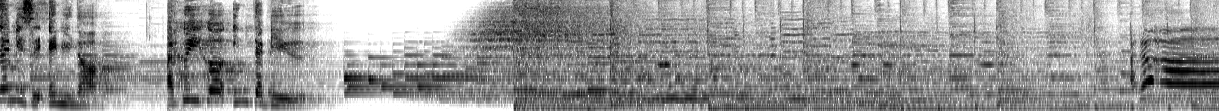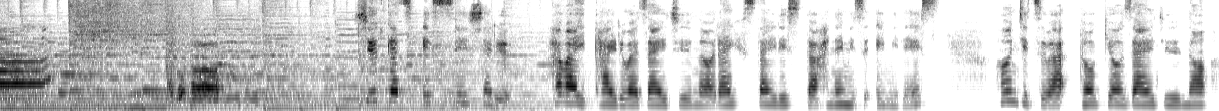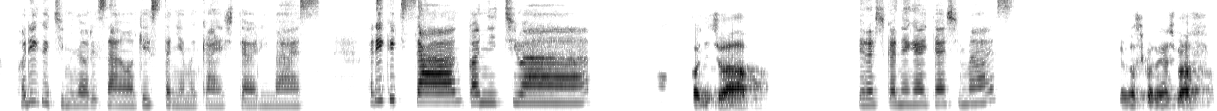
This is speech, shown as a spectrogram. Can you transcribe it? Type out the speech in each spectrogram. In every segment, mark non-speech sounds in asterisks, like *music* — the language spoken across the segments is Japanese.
花水恵美のアフイゴインタビュー。アロハ。アロハ。就活エッセンシャルハワイカイルワ在住のライフスタイリスト花水恵美です。本日は東京在住の堀口実さんをゲストにお迎えしております堀口さんこんにちはこんにちは。よろしくお願いいたしますよろしくお願いします。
